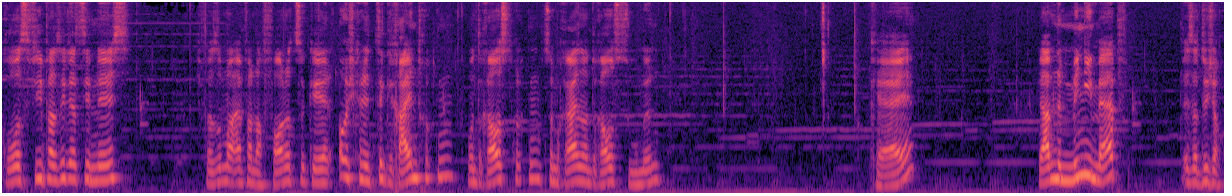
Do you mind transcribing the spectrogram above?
Groß viel passiert jetzt hier nicht. Ich versuche mal einfach nach vorne zu gehen. Oh, ich kann den Stick reindrücken und rausdrücken. Zum Rein- und Rauszoomen. Okay. Wir haben eine Minimap. Ist natürlich auch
